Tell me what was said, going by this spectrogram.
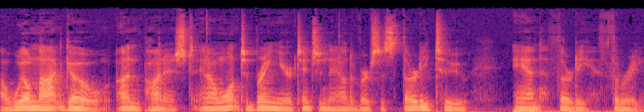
uh, will not go unpunished. And I want to bring your attention now to verses 32 and 33.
